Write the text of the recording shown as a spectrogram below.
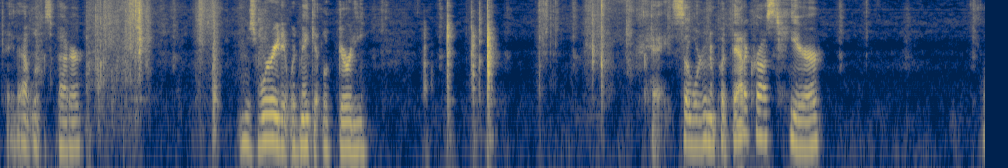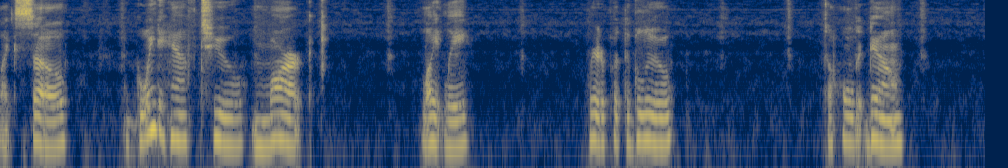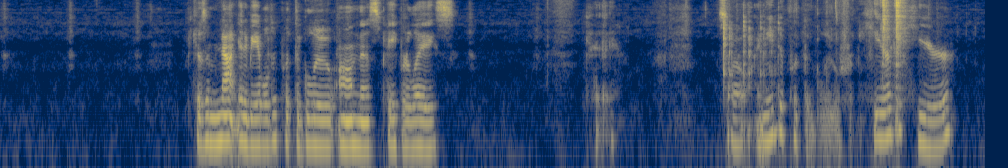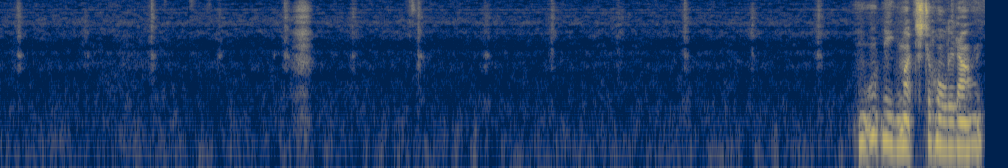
Okay, that looks better. I was worried it would make it look dirty. Okay, so we're going to put that across here, like so. I'm going to have to mark lightly where to put the glue to hold it down because I'm not going to be able to put the glue on this paper lace. Okay, so I need to put the glue from here to here. You won't need much to hold it on.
